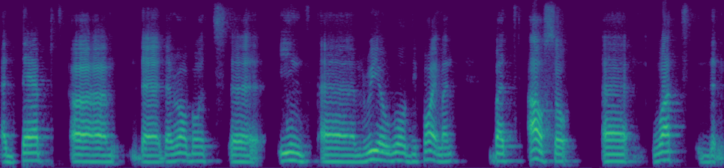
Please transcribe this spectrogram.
adapt um, the, the robots uh, in um, real world deployment, but also uh, what the,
